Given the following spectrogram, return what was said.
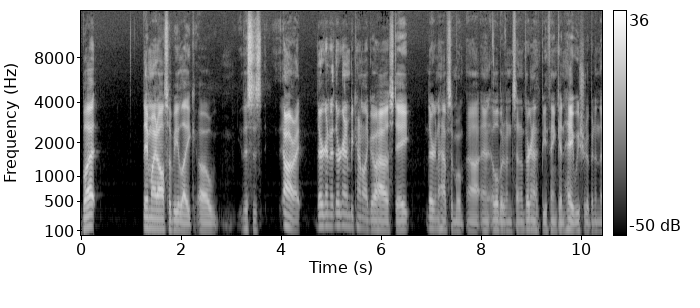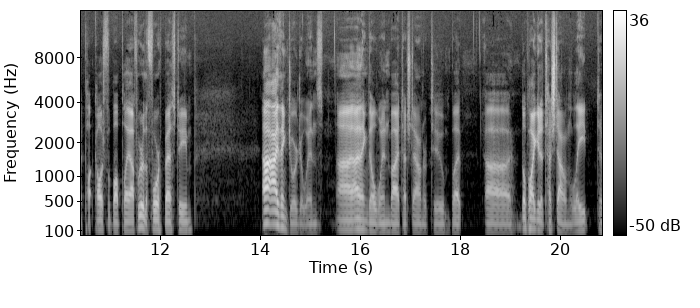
but they might also be like, "Oh, this is all right." They're gonna they're gonna be kind of like Ohio State. They're gonna have some uh, a little bit of incentive. They're gonna be thinking, "Hey, we should have been in the college football playoff. We were the fourth best team." Uh, I think Georgia wins. Uh, I think they'll win by a touchdown or two, but uh, they'll probably get a touchdown late to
